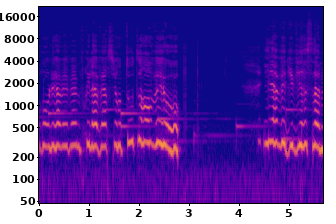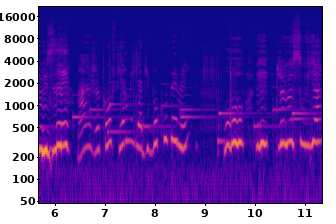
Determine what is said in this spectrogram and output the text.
On lui avait même pris la version toute en VO. Il avait dû bien s'amuser. Ah, je confirme, il a dû beaucoup aimer. Oh, et je me souviens,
